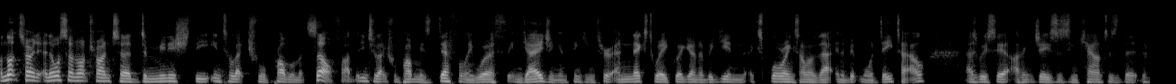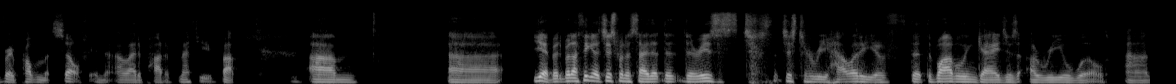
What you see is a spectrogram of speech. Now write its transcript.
I'm not trying, and also I'm not trying to diminish the intellectual problem itself. Uh, the intellectual problem is definitely worth engaging and thinking through. And next week we're going to begin exploring some of that in a bit more detail, as we see. I think Jesus encounters the the very problem itself in a later part of Matthew. But, um, uh, yeah, but but I think I just want to say that, that there is just a reality of that the Bible engages a real world, uh,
